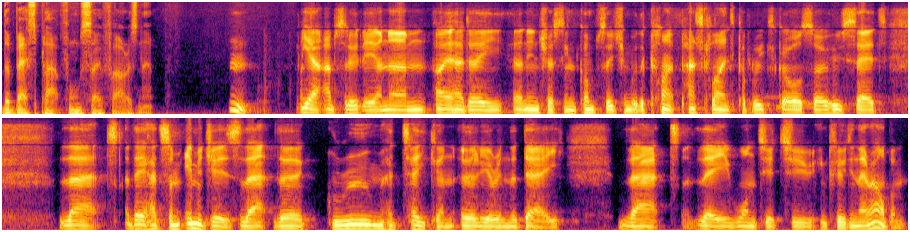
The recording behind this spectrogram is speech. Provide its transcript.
the best platform so far, isn't it? Yeah, absolutely. And um, I had a an interesting conversation with a client, past client a couple of weeks ago also, who said that they had some images that the groom had taken earlier in the day that they wanted to include in their album.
